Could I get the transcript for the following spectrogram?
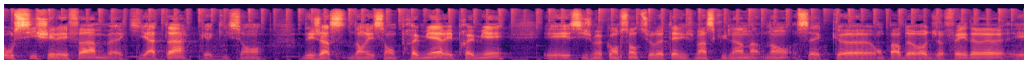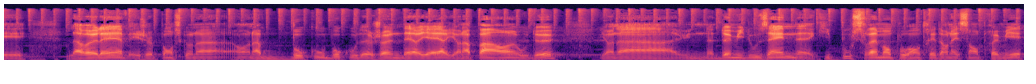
aussi chez les femmes qui attaquent, qui sont déjà dans les 100 premières et premiers. Et si je me concentre sur le tennis masculin maintenant, c'est qu'on parle de Roger Federer et la relève. Et je pense qu'on a, on a beaucoup, beaucoup de jeunes derrière. Il n'y en a pas un ou deux. Il y en a une demi-douzaine qui poussent vraiment pour entrer dans les 100 premiers.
